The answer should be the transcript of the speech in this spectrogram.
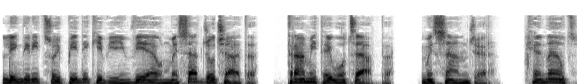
L'indirizzo IP di chi vi invia un messaggio chat, tramite WhatsApp, Messenger, Hangouts,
